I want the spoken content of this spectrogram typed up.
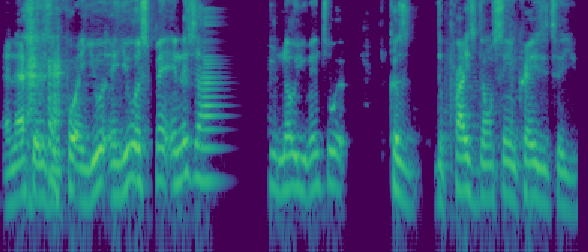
and that's what is important. You and you will spend, and this is how you know you into it because the price don't seem crazy to you.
